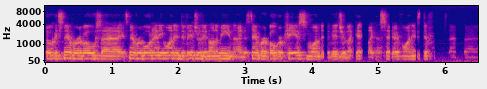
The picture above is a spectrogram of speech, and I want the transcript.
look, it's never about uh, it's never about any one individual. You know what I mean? And it's never about replacing one individual. Like like I said, everyone is different. And uh,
